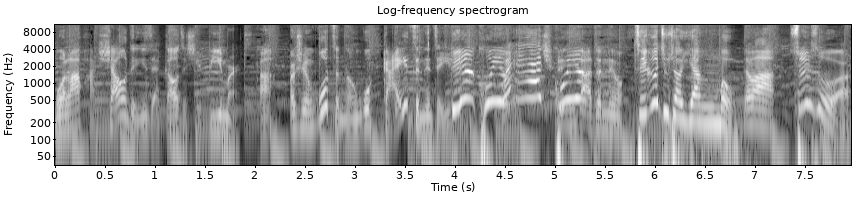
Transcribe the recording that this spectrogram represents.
我哪怕晓得你在搞这些比门儿啊，而且我挣了我该挣的这一份，对呀、可以啊，完全可以咋整的哦，这个就叫阳谋。对吧？所以说啊，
